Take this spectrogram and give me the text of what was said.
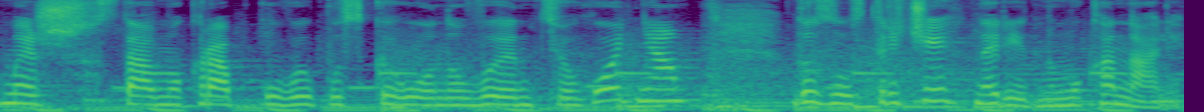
Ми ж ставимо крапку випуску новин цього дня. До зустрічі на рідному каналі.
